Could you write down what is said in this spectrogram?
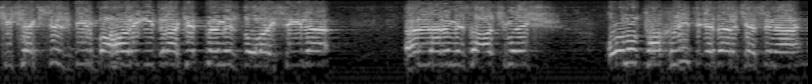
çiçeksiz bir baharı idrak etmemiz dolayısıyla ellerimizi açmış, onu taklit edercesine,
